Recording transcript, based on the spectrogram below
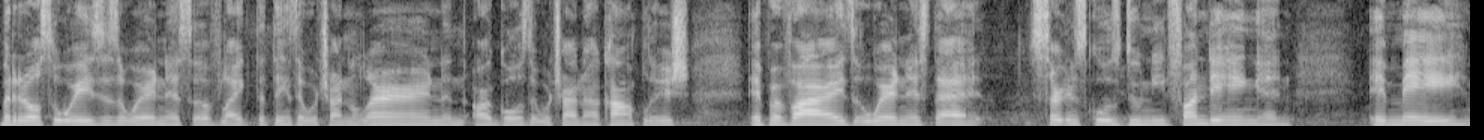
but it also raises awareness of like the things that we're trying to learn and our goals that we're trying to accomplish. It provides awareness that certain schools do need funding and it may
